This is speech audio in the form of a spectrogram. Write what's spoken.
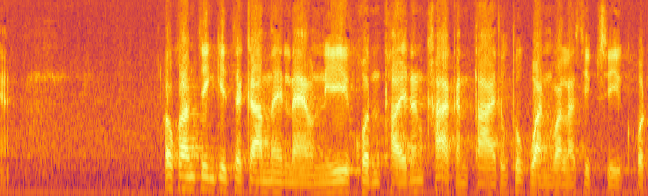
อะ เพราะความจริงกิจกรรมในแนวนี้ คนไทยนั้นฆ่ากันตายทุกๆ วันวันละสิบสี่คน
